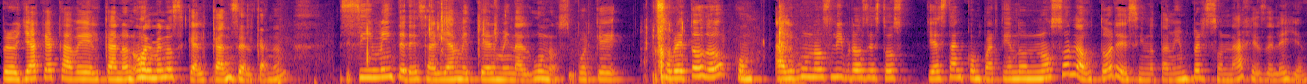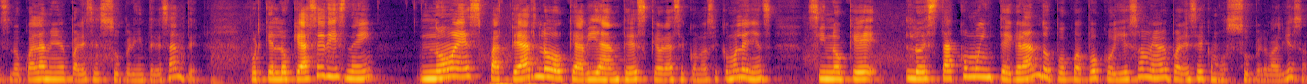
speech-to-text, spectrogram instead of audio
pero ya que acabé el canon, o al menos que alcance el canon, sí me interesaría meterme en algunos, porque sobre todo con algunos libros de estos ya están compartiendo no solo autores, sino también personajes de Legends, lo cual a mí me parece súper interesante, porque lo que hace Disney no es patear lo que había antes, que ahora se conoce como Legends, sino que lo está como integrando poco a poco y eso a mí me parece como súper valioso.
